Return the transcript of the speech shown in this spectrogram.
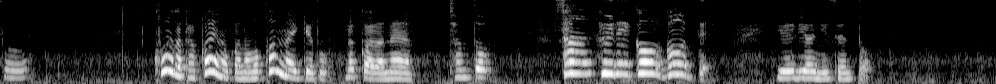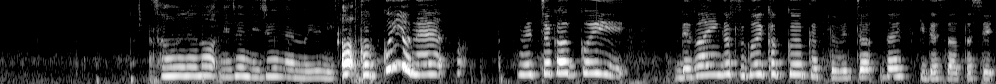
そう。声が高いのかな？わかんないけど。だからねちゃんと「サンフレ55」って言えるようにせんと。サンフレの2020年のユニ。あかっこいいよね。めっちゃかっこいい。デザインがすごいかっこよくってめっちゃ大好きです私。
